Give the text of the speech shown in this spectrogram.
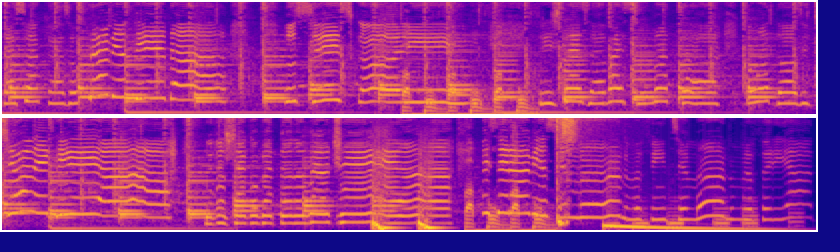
nessa casa ou pra minha vida? Você escolhe. Tristeza vai se matar com uma dose de alegria. E você completando meu dia. Vai ser a minha semana, meu fim de semana, meu feriado.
